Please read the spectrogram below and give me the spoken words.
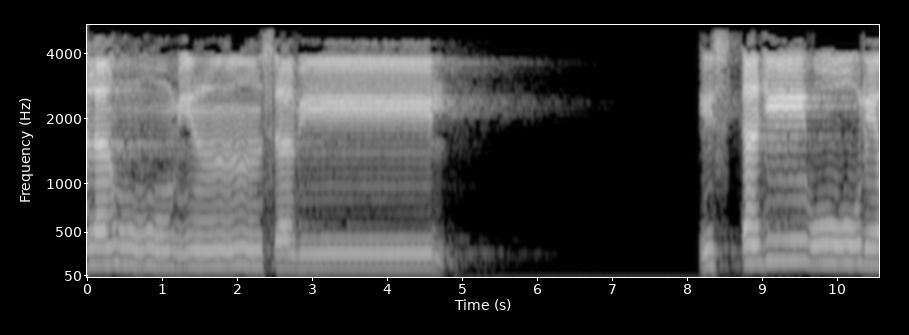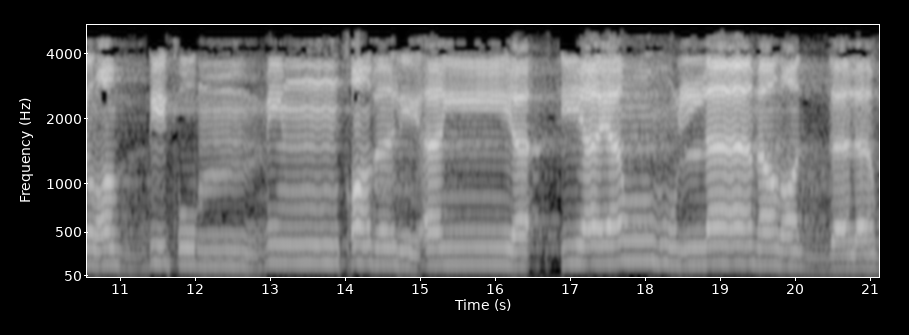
لَهُ مِن سَبِيلٍ. اسْتَجِيبُوا لِرَبِّكُم مِّن قَبْلِ أَن يَأْتِيَ يَوْمٌ لَّا مَرَدَّ لَهُ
